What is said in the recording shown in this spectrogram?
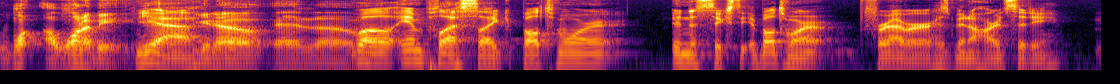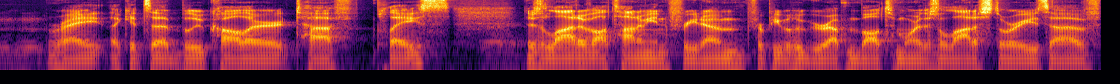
I want to be. Yeah, you know, and um, well, and plus like Baltimore in the 60s, Baltimore forever has been a hard city, mm-hmm. right? Like it's a blue collar, tough place. There's a lot of autonomy and freedom for people who grew up in Baltimore. There's a lot of stories of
